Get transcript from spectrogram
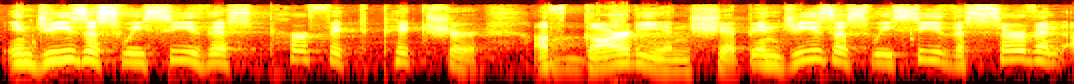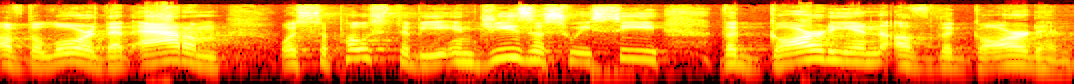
In Jesus, we see this perfect picture of guardianship. In Jesus, we see the servant of the Lord that Adam was supposed to be. In Jesus, we see the guardian of the garden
